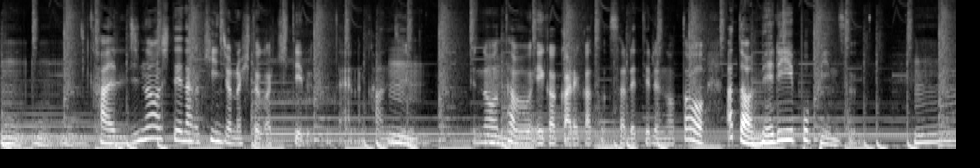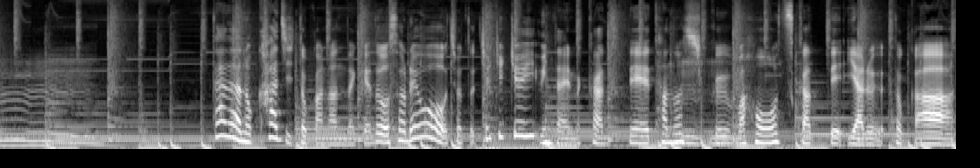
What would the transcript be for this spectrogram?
うん。うん感じのしてなんか近所の人が来てるみたいな感うんじうん。の、多分描かれ方されてるのとあとはメリー・ポピンズ。うんただの家事とかなんだけどそれをちょっとちょいちょいちょいみたいな感じで楽しうんうん。く魔法を使ってやるとか、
